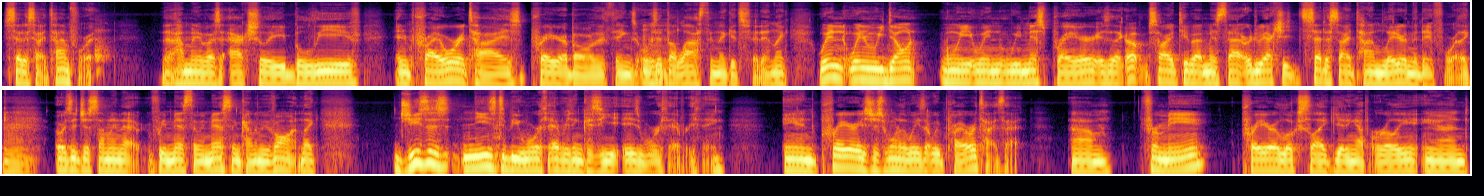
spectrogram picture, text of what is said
set aside time for it. That how many of us actually believe and prioritize prayer above other things, or is it the last thing that gets fit in? Like when when we don't when we when we miss prayer, is it like, oh sorry, too bad I missed that? Or do we actually set aside time later in the day for it? Like or is it just something that if we miss, then we miss and kind of move on? Like Jesus needs to be worth everything because he is worth everything. And prayer is just one of the ways that we prioritize that. Um, for me, prayer looks like getting up early and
